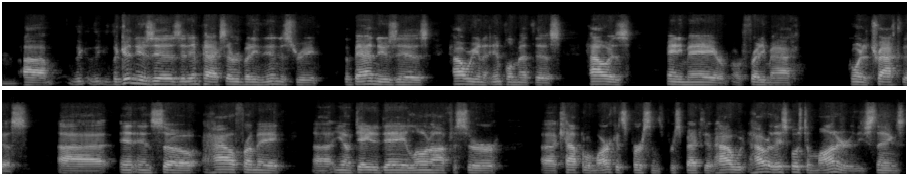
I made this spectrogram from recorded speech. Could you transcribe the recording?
Mm-hmm. Um, the, the, the good news is it impacts everybody in the industry. The bad news is how are we going to implement this? How is Fannie Mae or, or Freddie Mac going to track this. Uh, and, and so, how from a uh, you know day to day loan officer, uh, capital markets person's perspective, how how are they supposed to monitor these things?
